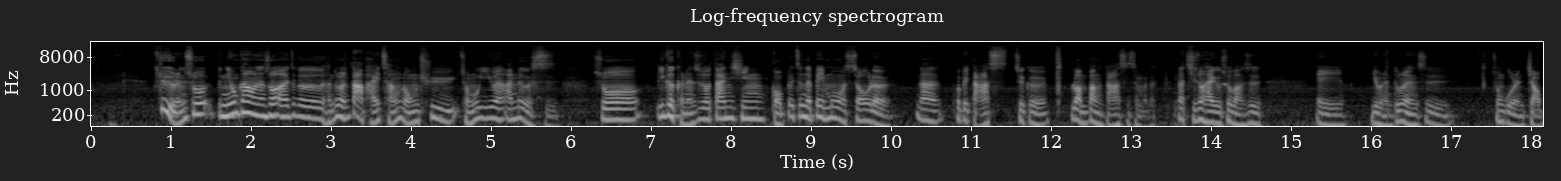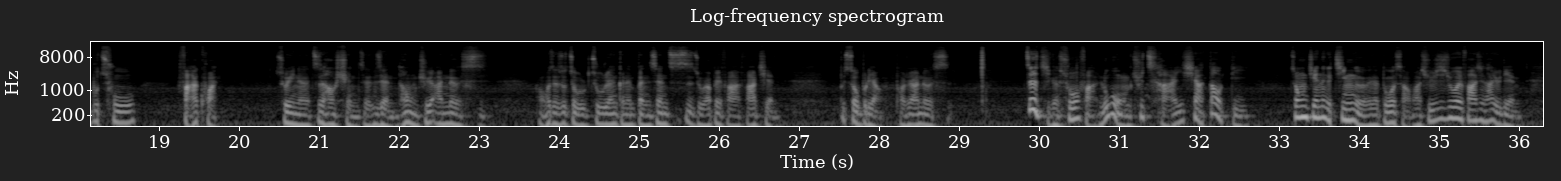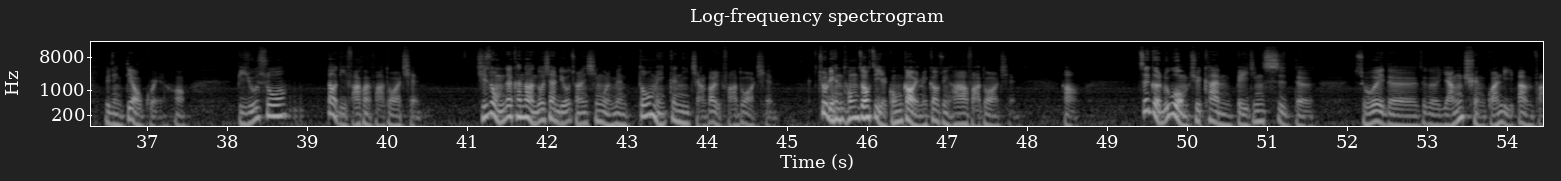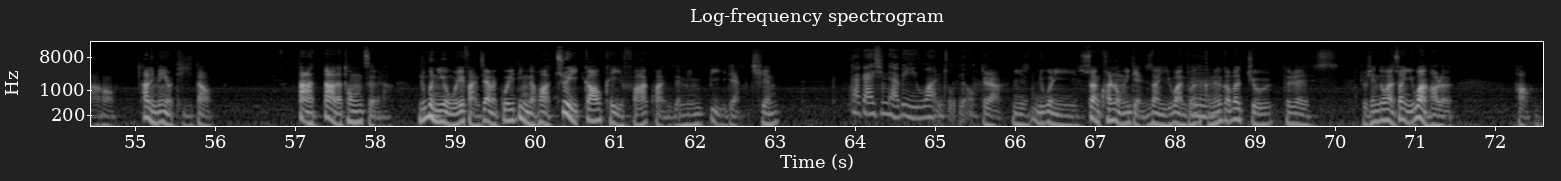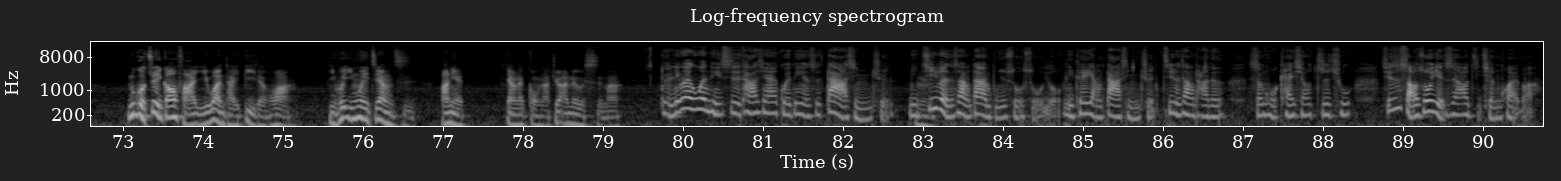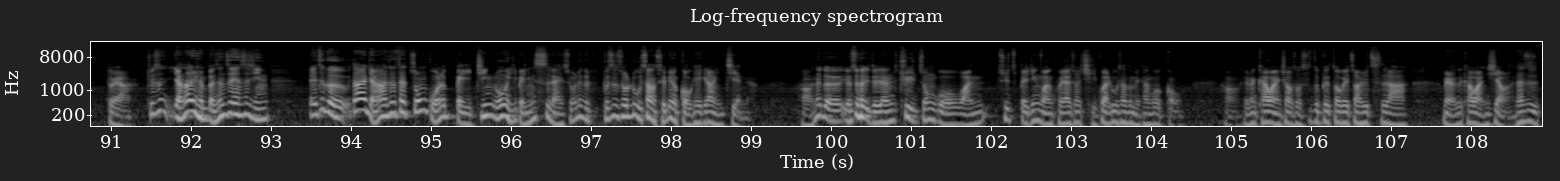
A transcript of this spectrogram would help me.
就有人说，你有看到人说，哎，这个很多人大排长龙去宠物医院安乐死，说一个可能是说担心狗被真的被没收了，那会被打死，这个乱棒打死什么的。那其中还有一个说法是。诶，有很多人是中国人缴不出罚款，所以呢，只好选择忍痛去安乐死，或者说主主人可能本身事主要被罚罚钱，受不了跑去安乐死。这几个说法，如果我们去查一下，到底中间那个金额的多少的话，其实就会发现它有点有点吊诡了哈。比如说，到底罚款罚多少钱？其实我们在看到很多现在流传的新闻里面，都没跟你讲到底罚多少钱。就连通州自己的公告也没告诉你他要罚多少钱。好，这个如果我们去看北京市的所谓的这个养犬管理办法哈，它里面有提到大大的通则啦。如果你有违反这样的规定的话，最高可以罚款人民币两千，大概新台币一万左右。对啊，你如果你算宽容一点，就算一万多，嗯、可能搞不到九对不对？九千多万算一万好了。好，如果最高罚一万台币的话。你会因为这样子把你养的狗拿去安乐死吗？对，另外一个问题是，它现在规定的是大型犬，你基本上当然不是说所有，你可以养大型犬，基本上它的生活开销支出，其实少说也是要几千块吧。对啊，就是养大型犬本身这件事情，哎，这个大家讲下，就在中国的北京，如果以北京市来说，那个不是说路上随便有狗可以让你捡的。哦，那个有时候有人去中国玩，去北京玩回来说奇怪，路上都没看过狗。哦，有人开玩笑说，是不是被都被抓去吃啦？没有，是开玩笑啦。但是，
